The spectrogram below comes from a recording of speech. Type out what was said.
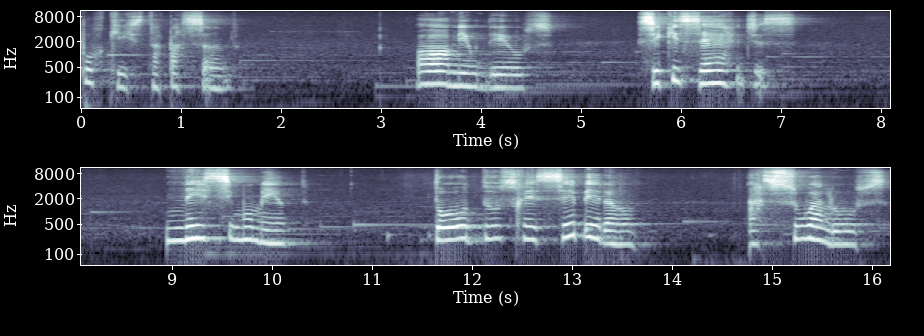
por que está passando. Oh, meu Deus, se quiserdes, nesse momento, todos receberão a sua luz,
